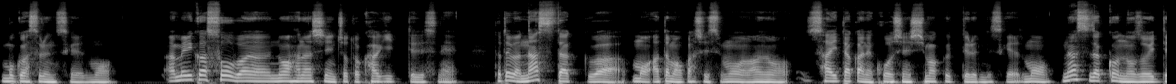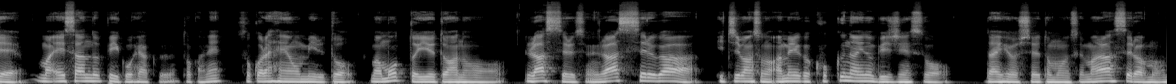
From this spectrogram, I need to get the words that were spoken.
僕はするんですけれども、アメリカ相場の話にちょっと限ってですね、例えばナスダックはもう頭おかしいです。もうあの、最高値更新しまくってるんですけれども、ナスダックを除いて、まあ S&P500 とかね、そこら辺を見ると、まあもっと言うとあの、ラッセルですよね。ラッセルが一番そのアメリカ国内のビジネスを代表してると思うんですよ。まあ、ラッセルはもう、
